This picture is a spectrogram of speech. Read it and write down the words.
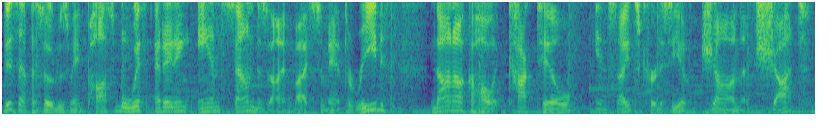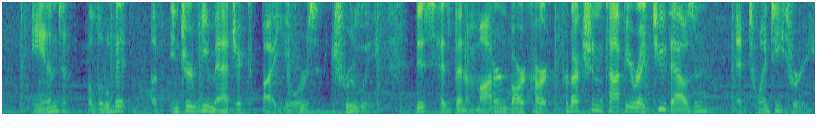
This episode was made possible with editing and sound design by Samantha Reed, non alcoholic cocktail insights courtesy of Jon Schott, and a little bit of interview magic by yours truly. This has been a Modern Bar Cart production, copyright 2023.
